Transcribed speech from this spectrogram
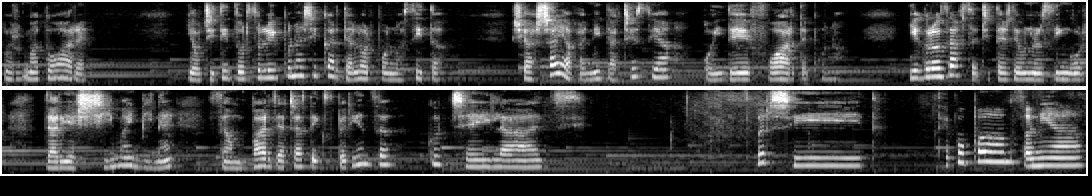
următoare. I-au citit ursului până și cartea lor ponosită. Și așa i-a venit acestuia o idee foarte bună. E grozav să citești de unul singur, dar e și mai bine să împarți această experiență cu ceilalți. Sfârșit! Te pupăm, Sonia!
